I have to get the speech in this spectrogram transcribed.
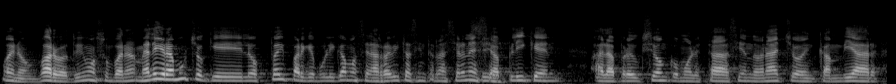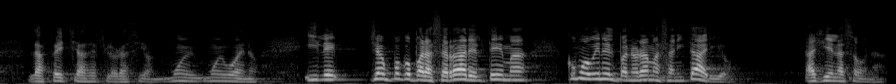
Bueno, Bárbaro, tuvimos un Me alegra mucho que los papers que publicamos en las revistas internacionales se apliquen a la producción como lo está haciendo Nacho en cambiar las fechas de floración. Muy, muy bueno. Y le, ya un poco para cerrar el tema, ¿Cómo ven el panorama sanitario allí en la zona?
